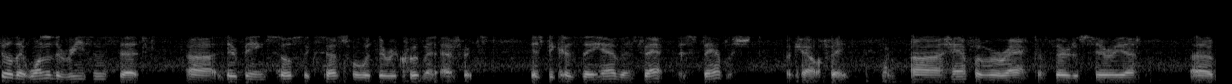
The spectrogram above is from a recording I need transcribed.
feel that one of the reasons that uh, they're being so successful with their recruitment efforts is because they have, in fact, established a caliphate. Uh, half of Iraq, a third of Syria, uh,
